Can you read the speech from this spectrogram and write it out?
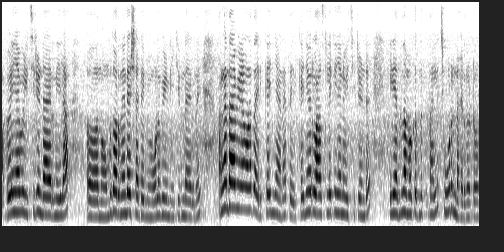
അപ്പോൾ ഞാൻ വിളിച്ചിട്ടുണ്ടായിരുന്നില്ല. നോമ്പ് തുറന്നതിന്റെ ശേഷം ആട്ടെ മിമോൾ വീണിട്ടുണ്ടായിരുന്നത് അങ്ങനത്തെ ആ വീണ നമ്മളെ തരിക്കഞ്ഞാണ്. തരിക്കഞ്ഞ ഒരു ഗ്ലാസ്സിലേക്ക് ഞാൻ വെച്ചിട്ടുണ്ട് ഇനി അത് നമുക്ക് നല്ല ചൂടുണ്ടായിരുന്നു കേട്ടോ.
